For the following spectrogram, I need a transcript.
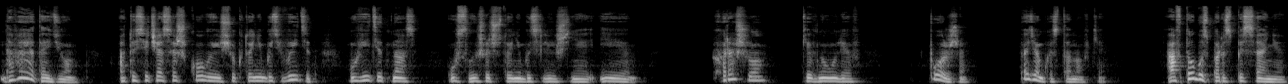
Давай отойдем, а то сейчас из школы еще кто-нибудь выйдет, увидит нас, услышит что-нибудь лишнее и... «Хорошо», — кивнул Лев. «Позже. Пойдем к остановке. Автобус по расписанию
